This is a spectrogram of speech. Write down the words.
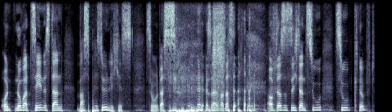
Und Nummer 10 ist dann was Persönliches. So, das ist, ist einfach das, auf das es sich dann zu, zuknüpft.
